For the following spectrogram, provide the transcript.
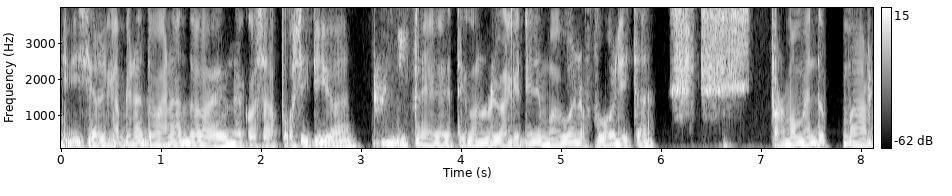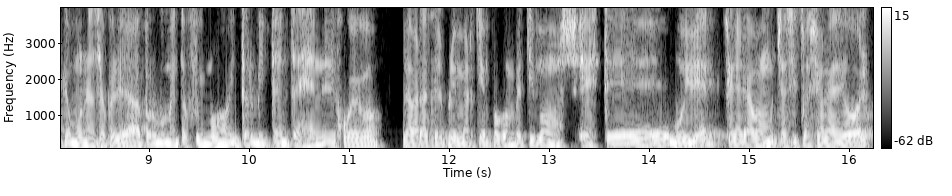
iniciar el campeonato ganando es una cosa positiva, este, con un rival que tiene muy buenos futbolistas. Por momentos marcamos una superioridad, por momentos fuimos intermitentes en el juego. La verdad que el primer tiempo competimos este, muy bien, generamos muchas situaciones de gol.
